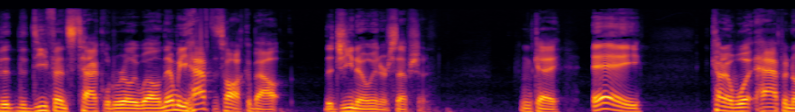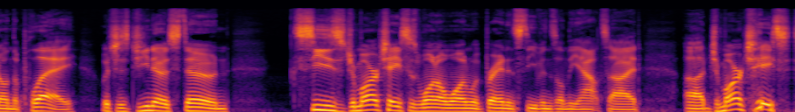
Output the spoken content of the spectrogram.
the, the defense tackled really well. And then we have to talk about the Geno interception. Okay. A, kind of what happened on the play, which is Geno Stone sees Ja'Marr Chase's one on one with Brandon Stephens on the outside. Uh, Ja'Marr Chase,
